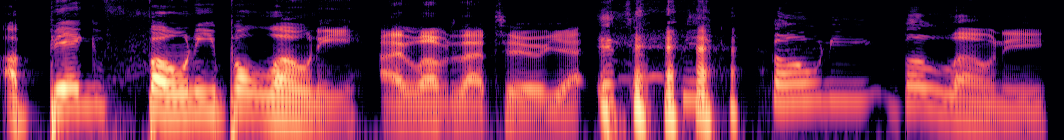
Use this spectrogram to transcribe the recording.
a big phony baloney. I loved that too. Yeah, it's a big phony baloney.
